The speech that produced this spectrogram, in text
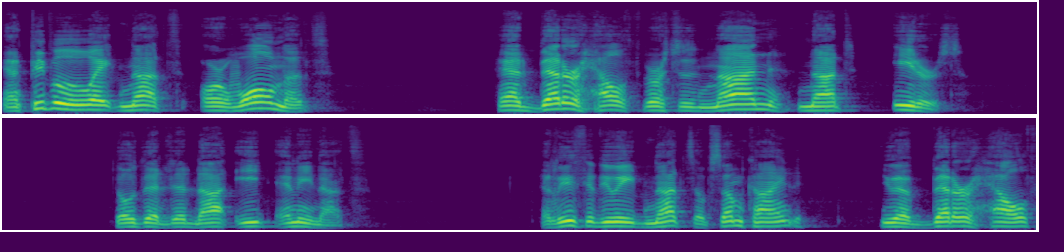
And people who ate nuts or walnuts had better health versus non nut eaters, those that did not eat any nuts. At least if you eat nuts of some kind, you have better health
